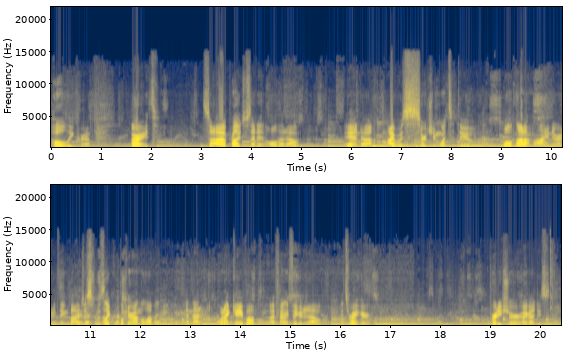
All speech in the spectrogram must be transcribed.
Holy crap. Alright. So I'll probably just edit all that out. And uh, I was searching what to do. Well, not online or anything, but I just was like looking around the level. And then when I gave up, I finally figured it out. It's right here. Pretty sure I gotta do.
